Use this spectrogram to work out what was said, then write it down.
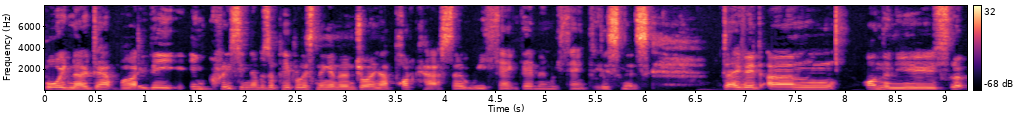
Buoyed, no doubt, by the increasing numbers of people listening and enjoying our podcast. So we thank them and we thank the listeners. David, um, on the news, look,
